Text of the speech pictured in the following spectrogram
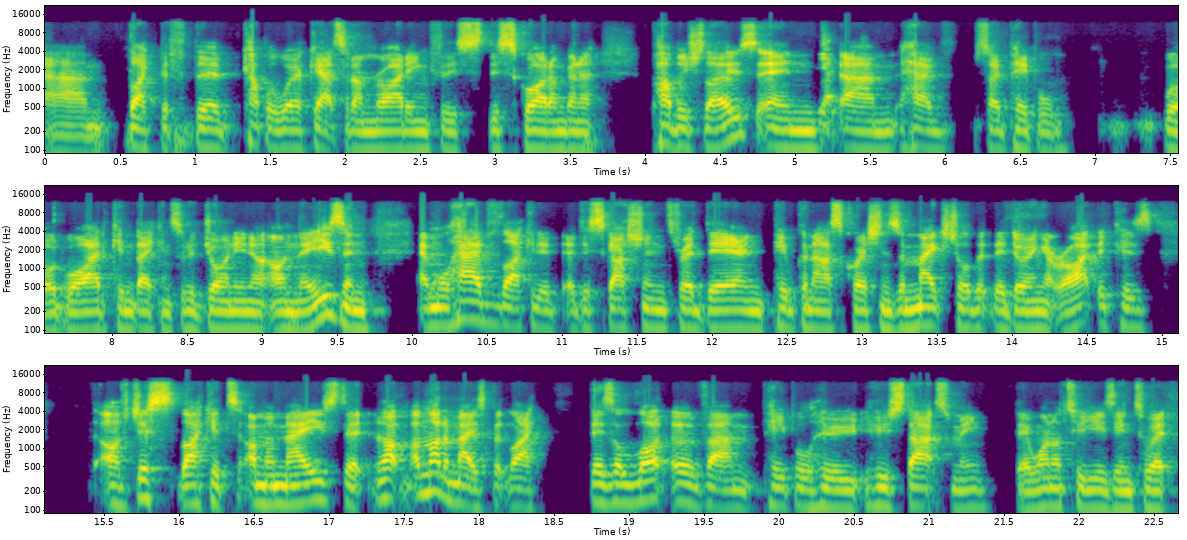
um, like the, the couple of workouts that I'm writing for this this squad. I'm going to publish those and yeah. um, have so people worldwide can they can sort of join in on these and and we'll have like a, a discussion thread there and people can ask questions and make sure that they're doing it right because I've just like it's I'm amazed that not, I'm not amazed but like there's a lot of um, people who who start swimming they're one or two years into it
